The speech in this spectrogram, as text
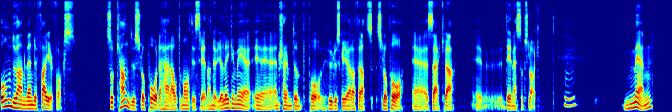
Om du använder Firefox så kan du slå på det här automatiskt redan nu. Jag lägger med eh, en skärmdump på hur du ska göra för att slå på eh, säkra DNS-uppslag. Mm. Men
